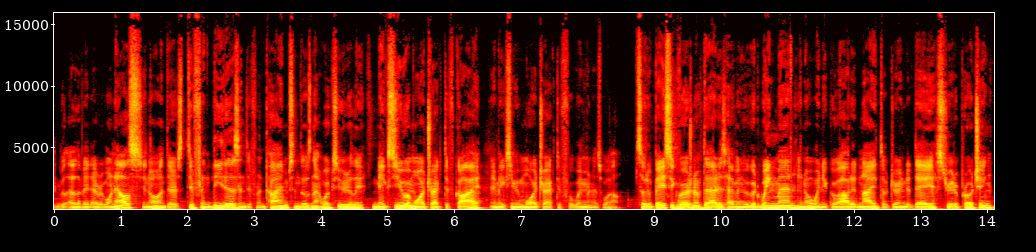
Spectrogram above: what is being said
It will elevate everyone else, you know, and there's different leaders and different times in those networks usually. It makes you a more attractive guy and it makes you more attractive for women as well. So the basic version of that is having a good wingman, you know, when you go out at night or during the day, street approaching.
